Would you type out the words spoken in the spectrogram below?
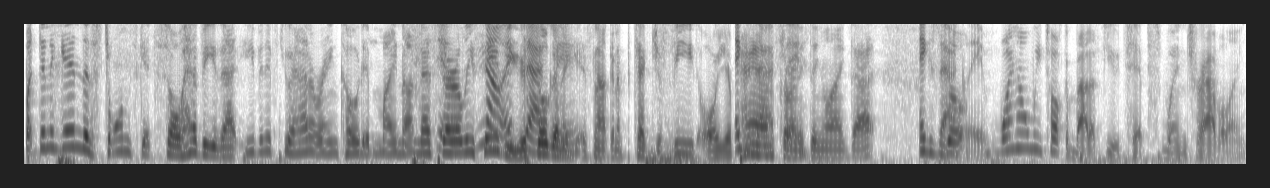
but then again, the storms get so heavy that even if you had a raincoat, it might not Still- necessarily save no, you. You're still gonna. It's not gonna protect your feet or your pants or anything like that. Exactly So why don't we talk about a few tips when traveling?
